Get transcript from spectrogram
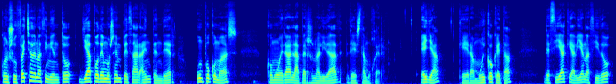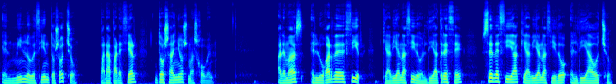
Con su fecha de nacimiento ya podemos empezar a entender un poco más cómo era la personalidad de esta mujer. Ella, que era muy coqueta, decía que había nacido en 1908, para parecer dos años más joven. Además, en lugar de decir que había nacido el día 13, se decía que había nacido el día 8,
